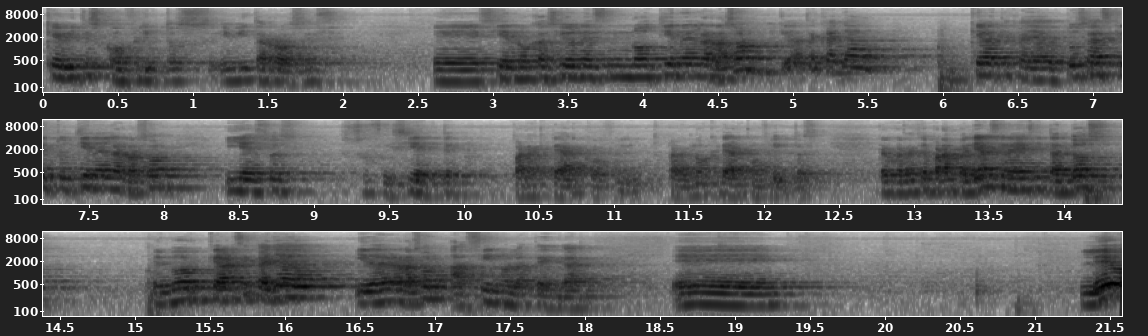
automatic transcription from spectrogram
que evites conflictos, evita roces eh, si en ocasiones no tienes la razón, quédate callado, quédate callado. Tú sabes que tú tienes la razón y eso es suficiente para, crear conflictos, para no crear conflictos. Recuerda que para pelear se necesitan dos. Es mejor quedarse callado y darle razón, así no la tengan. Eh, Leo,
